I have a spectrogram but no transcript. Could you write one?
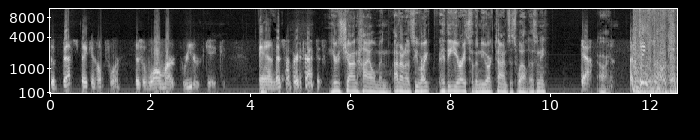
the best they can hope for is a Walmart greeter gig. And that's not very attractive. Here's John Heilemann. I don't know. Is he right? I think he writes for the New York Times as well, doesn't he? Yeah. All right. Yeah the labor market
